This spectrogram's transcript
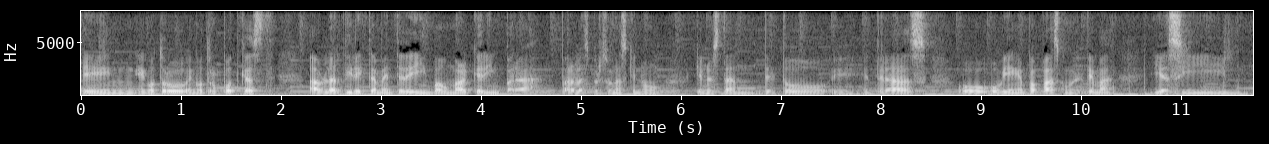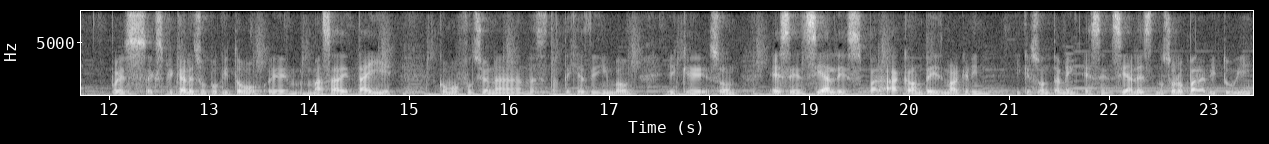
en, otro, en otro podcast a hablar directamente de inbound marketing para, para las personas que no, que no están del todo eh, enteradas o bien empapadas con el tema y así pues explicarles un poquito eh, más a detalle cómo funcionan las estrategias de inbound y que son esenciales para account-based marketing y que son también esenciales no solo para B2B,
